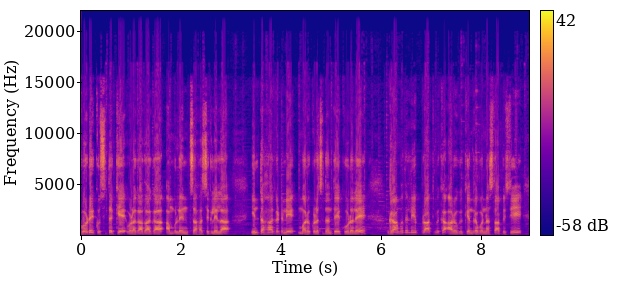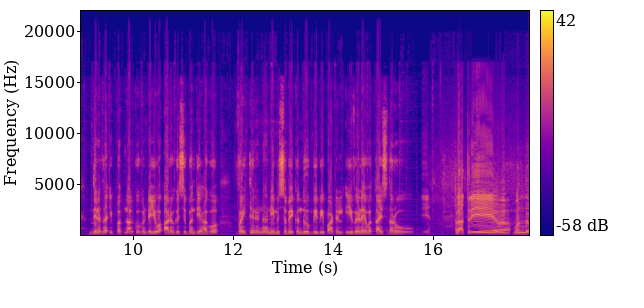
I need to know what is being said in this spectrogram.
ಗೋಡೆ ಕುಸಿತಕ್ಕೆ ಒಳಗಾದಾಗ ಆಂಬ್ಯುಲೆನ್ಸ್ ಸಹ ಸಿಗಲಿಲ್ಲ. ಇಂತಹ ಘಟನೆ ಮರುಕಳಿಸದಂತೆ ಕೂಡಲೇ ಗ್ರಾಮದಲ್ಲಿ ಪ್ರಾಥಮಿಕ ಆರೋಗ್ಯ ಕೇಂದ್ರವನ್ನು ಸ್ಥಾಪಿಸಿ ದಿನದ ಇಪ್ಪತ್ನಾಲ್ಕು ಗಂಟೆಯೂ ಆರೋಗ್ಯ ಸಿಬ್ಬಂದಿ ಹಾಗೂ ವೈದ್ಯರನ್ನು ನೇಮಿಸಬೇಕೆಂದು ಬಿಬಿ ಪಾಟೀಲ್ ಈ ವೇಳೆ ಒತ್ತಾಯಿಸಿದರು. ರಾತ್ರಿ ಒಂದು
